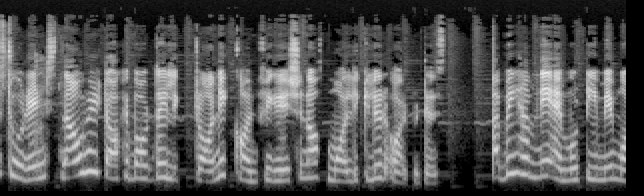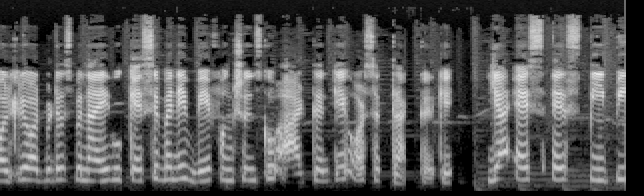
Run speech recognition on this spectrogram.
students, now we'll talk about the electronic configuration of molecular orbitals. अभी हमने MOT में molecular orbitals बनाए वो कैसे बने वेव फ़ंक्शंस को ऐड करके और सब्ट्रैक्ट करके। या S S P P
